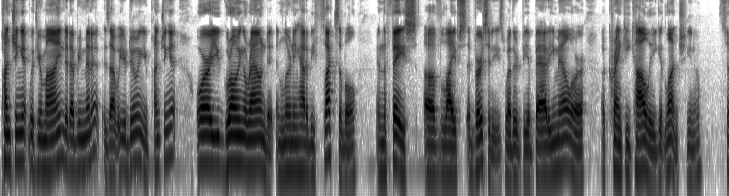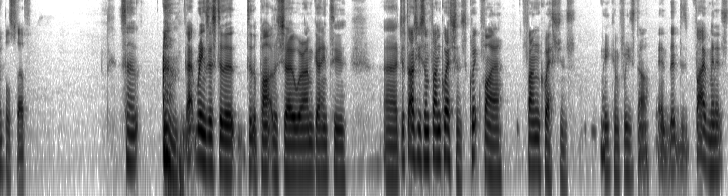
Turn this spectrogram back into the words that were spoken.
punching it with your mind at every minute? Is that what you're doing? Are you punching it? Or are you growing around it and learning how to be flexible in the face of life's adversities, whether it be a bad email or a cranky colleague at lunch, you know? Simple stuff. So that brings us to the to the part of the show where I'm going to uh, just ask you some fun questions, quick fire, fun questions. You can freestyle. Uh, five minutes.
